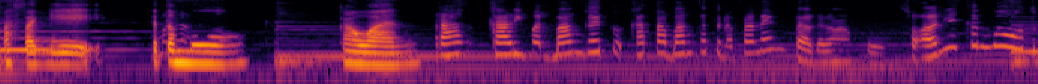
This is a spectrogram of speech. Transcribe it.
pas lagi ketemu kawan Kalimat bangga itu kata bangga tidak pernah nempel dengan aku. Soalnya kan mau waktu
